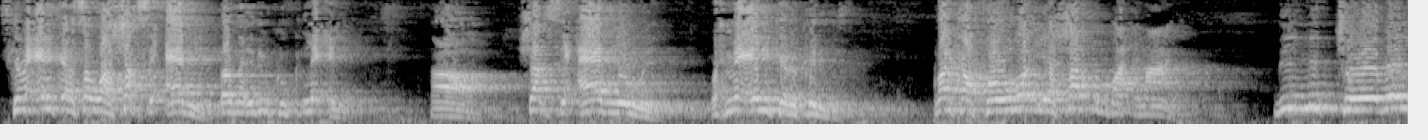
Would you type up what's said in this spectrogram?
iskama celi kara isaga waa shaksi caadiya dadna idinku la celi shaksi caadiya wey wax ma celi karo keligiis marka fawdo iyo sharqun baa dii mid joogay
